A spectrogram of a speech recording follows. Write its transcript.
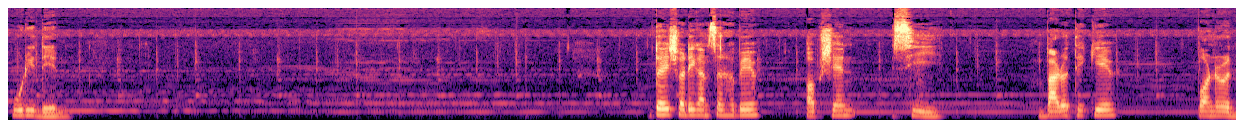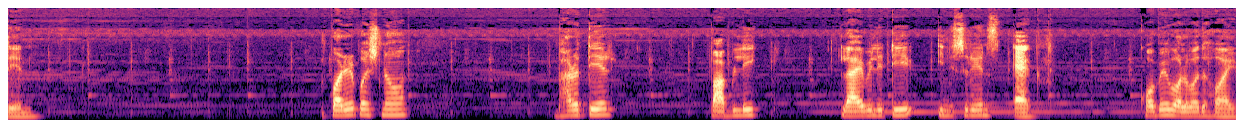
কুড়ি দিন। তো এই সঠিক আনসার হবে অপশন সি বারো থেকে পনেরো দিন। পরের প্রশ্ন, ভারতের পাবলিক লায়াবিলিটি ইন্স্যুরেন্স অ্যাক্ট কবে বলবৎ হয়?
